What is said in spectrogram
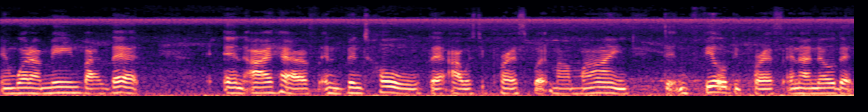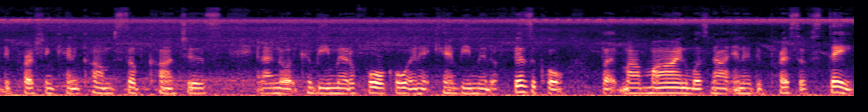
And what I mean by that, and I have and been told that I was depressed, but my mind didn't feel depressed. And I know that depression can come subconscious, and I know it can be metaphorical and it can be metaphysical but my mind was not in a depressive state,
